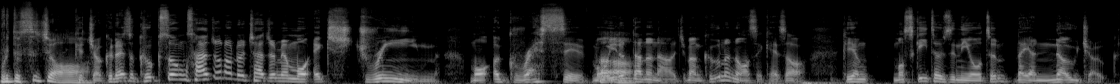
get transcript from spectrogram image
우리도 쓰죠. 그렇죠. 그래서 극성 사전어를 찾으면 뭐 extreme, 뭐 aggressive, 뭐 어. 이런 단어 나오지만 그거는 어색해서 그냥 mosquitoes in the autumn, they are no joke.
